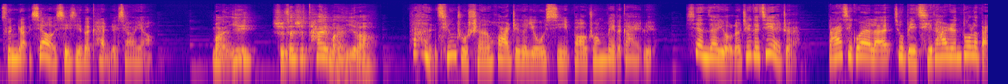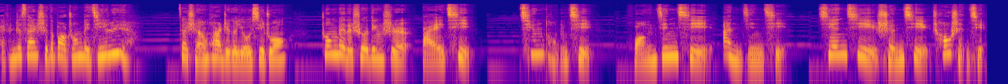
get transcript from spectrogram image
村长笑嘻嘻地看着逍遥，满意，实在是太满意了。他很清楚神话这个游戏爆装备的概率，现在有了这个戒指，打起怪来就比其他人多了百分之三十的爆装备几率啊！在神话这个游戏中，装备的设定是白器、青铜器、黄金器、暗金器、仙器、神器、超神器。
